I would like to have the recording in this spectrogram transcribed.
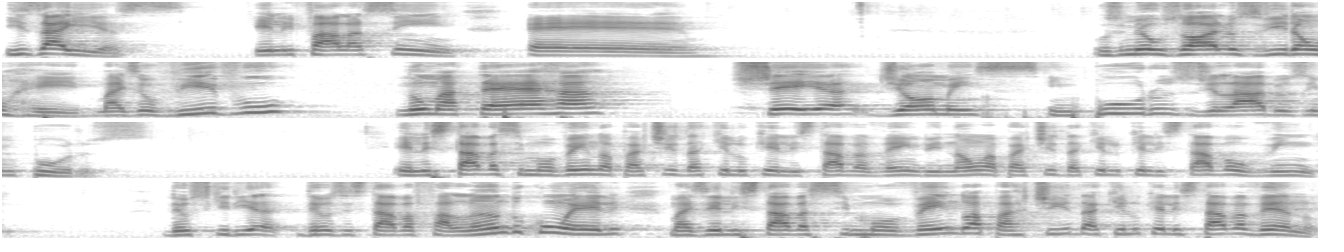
Isaías. Ele fala assim: é, os meus olhos viram rei, mas eu vivo numa terra cheia de homens impuros, de lábios impuros. Ele estava se movendo a partir daquilo que ele estava vendo e não a partir daquilo que ele estava ouvindo. Deus queria, Deus estava falando com ele, mas ele estava se movendo a partir daquilo que ele estava vendo.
